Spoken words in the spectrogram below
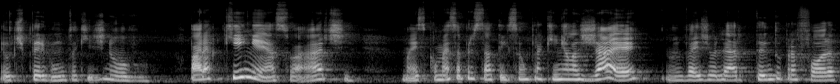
eu te pergunto aqui de novo: para quem é a sua arte? Mas começa a prestar atenção para quem ela já é, ao invés de olhar tanto para fora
